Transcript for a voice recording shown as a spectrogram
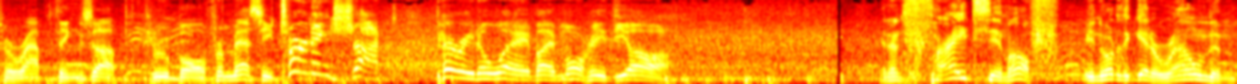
to wrap things up. Through ball from Messi. Turning shot parried away by Mory Diaw. and then fights him off in order to get around him.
